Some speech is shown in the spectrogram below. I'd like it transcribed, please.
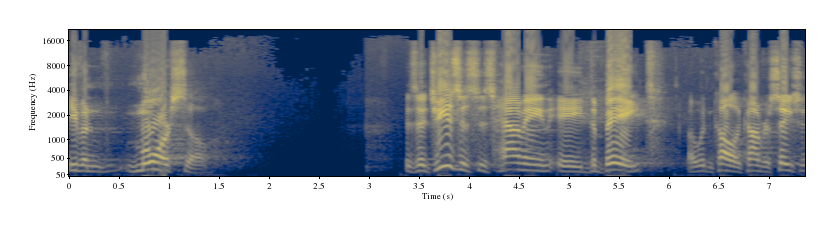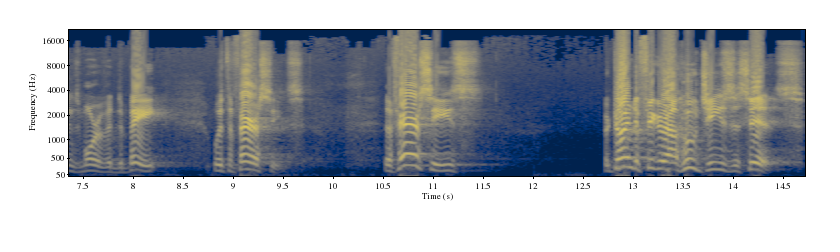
even more so is that Jesus is having a debate. I wouldn't call it conversation, it's more of a debate with the Pharisees. The Pharisees are trying to figure out who Jesus is.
